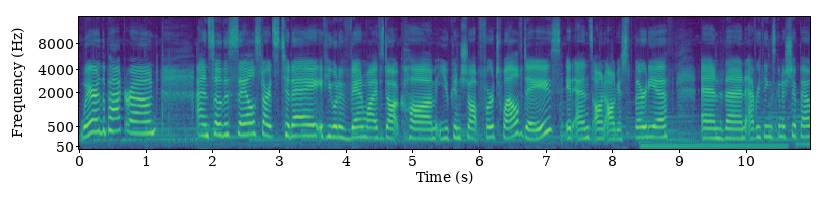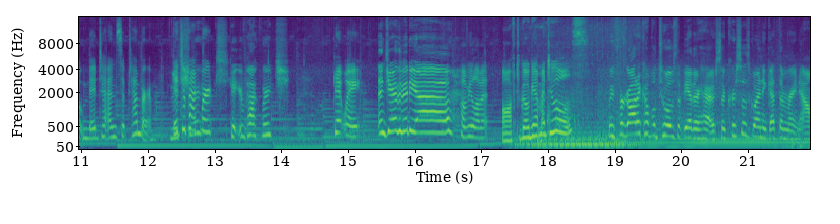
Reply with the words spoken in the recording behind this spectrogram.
wear the pack around. And so the sale starts today. If you go to vanwives.com, you can shop for 12 days. It ends on August 30th, and then everything's gonna ship out mid to end September. Get your sure- pack merch. Get your pack merch Can't wait. and share the video. Hope you love it. Off to go get my tools. We forgot a couple tools at the other house, so Crystal's going to get them right now.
